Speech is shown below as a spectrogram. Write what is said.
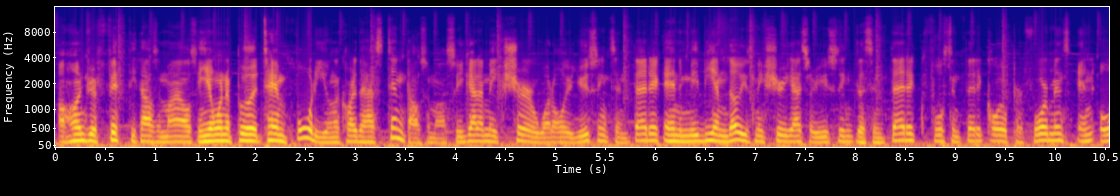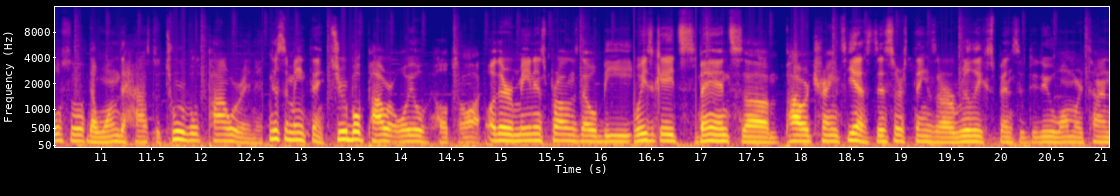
150,000 miles, and you don't want to put 1040 on a car that has 10,000 miles. So you got to make sure what oil you're using, synthetic, and BMWs, make sure you guys are using the synthetic, full synthetic oil performance, and also the one that has the turbo power in it. This is the main thing. Turbo power oil helps a lot. Other maintenance problems that will be wastegates, bands, um, powertrains. Yes, these are things that are really expensive to do one more time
